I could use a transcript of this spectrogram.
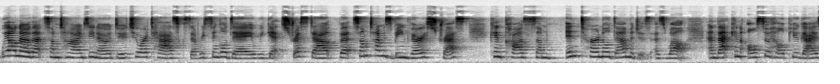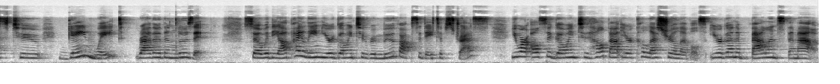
we all know that sometimes, you know, due to our tasks every single day, we get stressed out, but sometimes being very stressed can cause some internal damages as well. And that can also help you guys to gain weight rather than lose it. So with the Alpilean, you're going to remove oxidative stress. You are also going to help out your cholesterol levels. You're going to balance them out.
